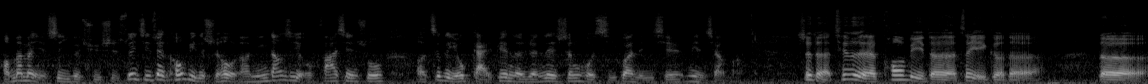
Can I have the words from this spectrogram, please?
好，慢慢也是一个趋势，所以其实，在 COVID 的时候啊，您当时有发现说，呃，这个有改变了人类生活习惯的一些面向吗？是的。其实 COVID 的这一个的的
